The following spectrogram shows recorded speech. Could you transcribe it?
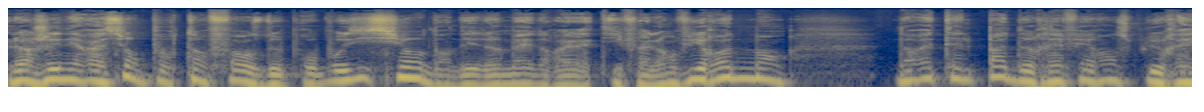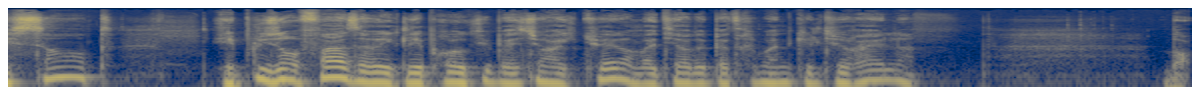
Leur génération, pourtant force de proposition dans des domaines relatifs à l'environnement, n'aurait-elle pas de références plus récentes et plus en phase avec les préoccupations actuelles en matière de patrimoine culturel? Bon,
